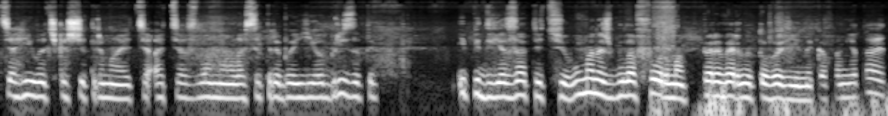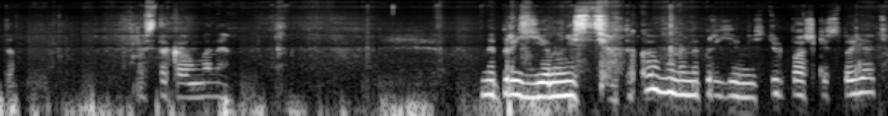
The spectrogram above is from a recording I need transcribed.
Ця гілочка ще тримається, а ця зламалася. Треба її обрізати і підв'язати цю. У мене ж була форма перевернутого віника, пам'ятаєте? Ось така у мене неприємність. Така у мене неприємність. Тюльпашки стоять.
